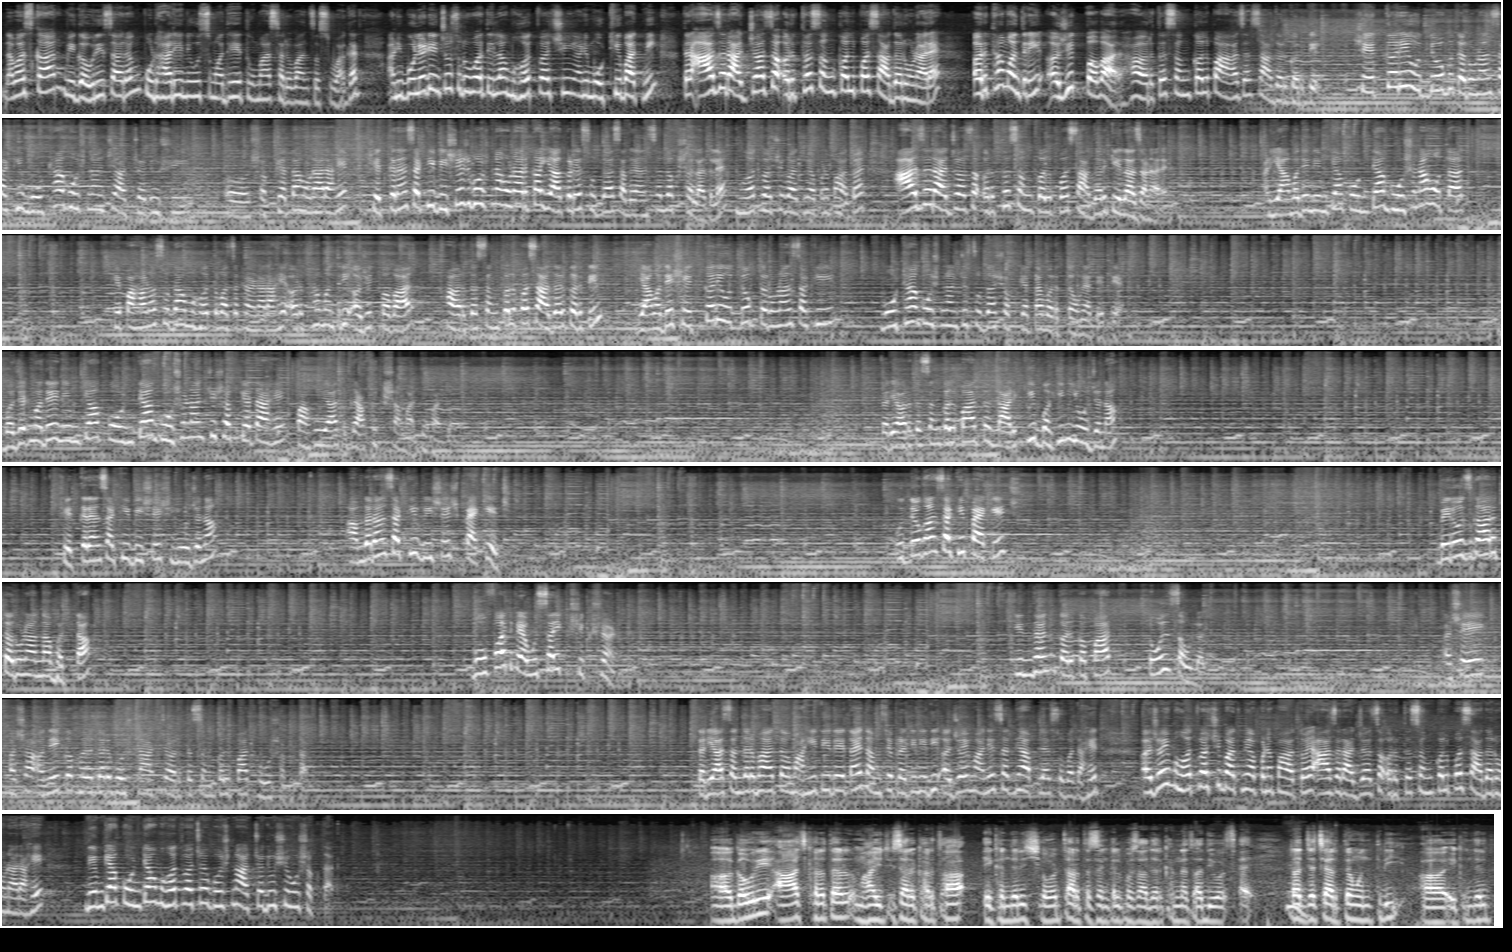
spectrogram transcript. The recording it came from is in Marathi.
नमस्कार मी गौरी सारंग पुढारी न्यूजमध्ये तुम्हा सर्वांचं स्वागत. आणि बुलेटिनच्या सुरुवातीला महत्त्वाची आणि मोठी बातमी तर आज राज्याचा अर्थसंकल्प सादर होणार आहे. अर्थमंत्री अजित पवार हा अर्थसंकल्प आज सादर करतील. शेतकरी उद्योग तरुणांसाठी मोठ्या घोषणांची आजच्या दिवशी शक्यता होणार आहे. शेतकऱ्यांसाठी विशेष घोषणा होणार का याकडे सुद्धा सगळ्यांचं लक्ष लागलंय. महत्त्वाची बातमी आपण पाहतोय. आज राज्याचा अर्थसंकल्प सादर केला जाणार आहे. आणि यामध्ये नेमक्या कोणत्या घोषणा होतात? हे पाहणं सुद्धा महत्वाचं ठरणार आहे. अर्थमंत्री अजित पवार हा अर्थसंकल्प सादर करतील. यामध्ये शेतकरी उद्योग तरुणांसाठी मोठ्या घोषणांची सुद्धा शक्यता वर्तवण्यात येते. बजेटमध्ये नेमक्या कोणत्या घोषणांची शक्यता आहे? पाहूयात ग्राफिक्सच्या माध्यमातून. तर या अर्थसंकल्पात लाडकी बहीण योजना शेतकऱ्यांसाठी विशेष योजना आमदारांसाठी विशेष पॅकेज उद्योगांसाठी पॅकेज बेरोजगार तरुणांना भत्ता मोफत व्यावसायिक शिक्षण इंधन करकपात टोल सवलत. असे अशा अनेक खरं तर घोषणा आजच्या अर्थसंकल्पात होऊ शकतात. तर या संदर्भात माहिती देत आहेत आमचे प्रतिनिधी अजय माने सध्या आपल्यासोबत आहेत. अजय महत्वाची बातमी आपण पाहतोय आज राज्याचा अर्थसंकल्प सादर होणार आहे. नेमक्या कोणत्या महत्त्वाच्या घोषणा आजच्या दिवशी होऊ शकतात? गौरी आज खरं तर महायुती सरकारचा एकंदरीत शेवटचा अर्थसंकल्प सादर करण्याचा दिवस आहे. राज्याचे अर्थमंत्री एकंदरीत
